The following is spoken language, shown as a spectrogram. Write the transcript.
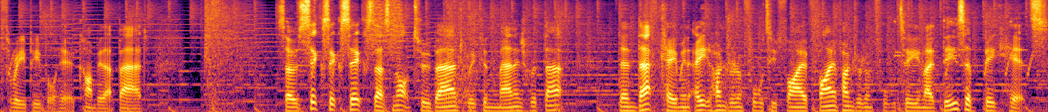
three people here. Can't be that bad. So 666, that's not too bad. We can manage with that. Then that came in 845, 514. Like, these are big hits.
